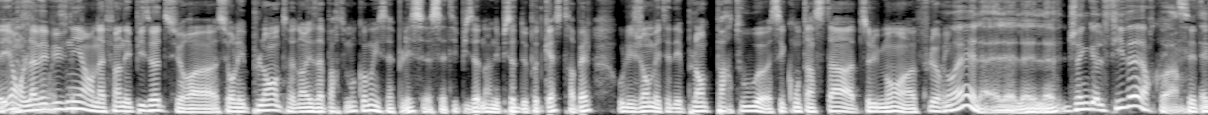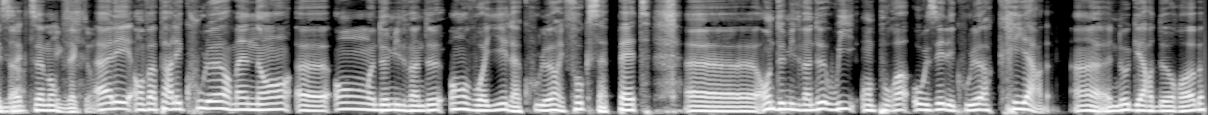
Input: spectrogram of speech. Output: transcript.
D'ailleurs, on l'avait vu venir. On a fait un épisode sur euh, sur les plantes dans les appartements. Comment il s'appelait ce- cet épisode Un épisode de podcast, tu te rappelles Où les gens mettaient des plantes partout. euh, ces comptes Insta absolument euh, fleuris. Ouais, la, la, la- la jungle fever, quoi. C'était ça. Exactement. Exactement. Allez, on va parler couleur maintenant. Euh, en 2022, envoyez la couleur. Il faut que ça pète. Euh, en 2022, oui, on pourra oser les couleurs criardes. Hein, nos garde-robes,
